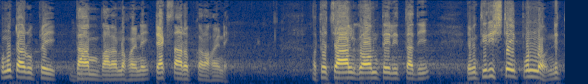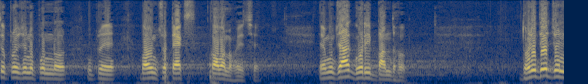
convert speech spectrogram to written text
কোনোটার উপরেই দাম বাড়ানো হয় নাই, ট্যাক্স আরোপ করা হয় নাই। অত চাল, গম, তেল ইত্যাদি এবং তিরিশটাই পণ্য, নিত্য প্রয়োজনীয় পণ্যর উপরে বরঞ্চ ট্যাক্স কমানো হয়েছে। এবং যা গরিব বান্ধব। ধনীদের জন্য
